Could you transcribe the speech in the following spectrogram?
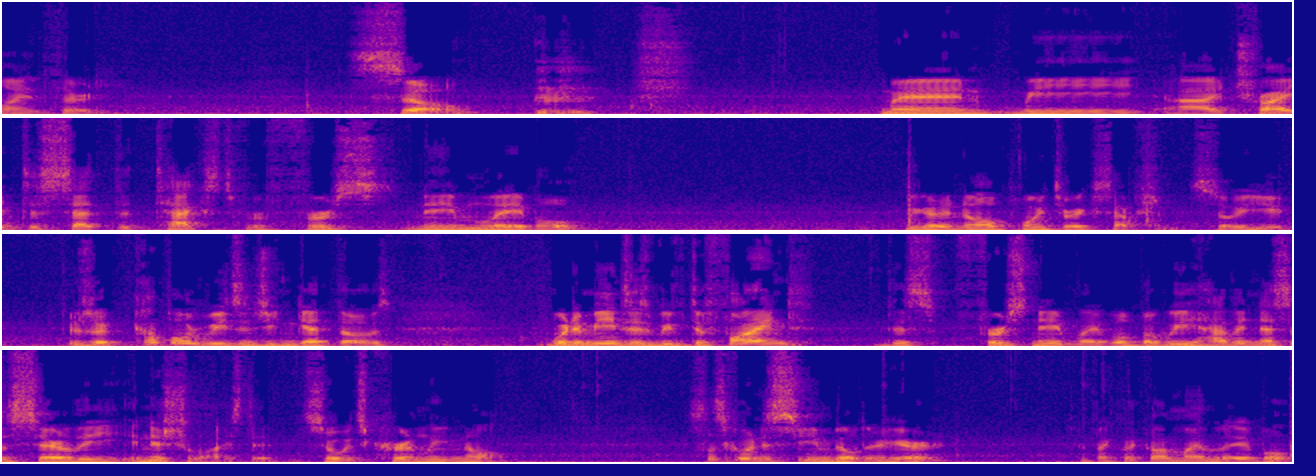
line 30. So when we uh, tried to set the text for first name label, we got a null pointer exception. So you, there's a couple of reasons you can get those. What it means is we've defined this first name label, but we haven't necessarily initialized it, so it's currently null. So let's go into Scene Builder here. If I click on my label,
